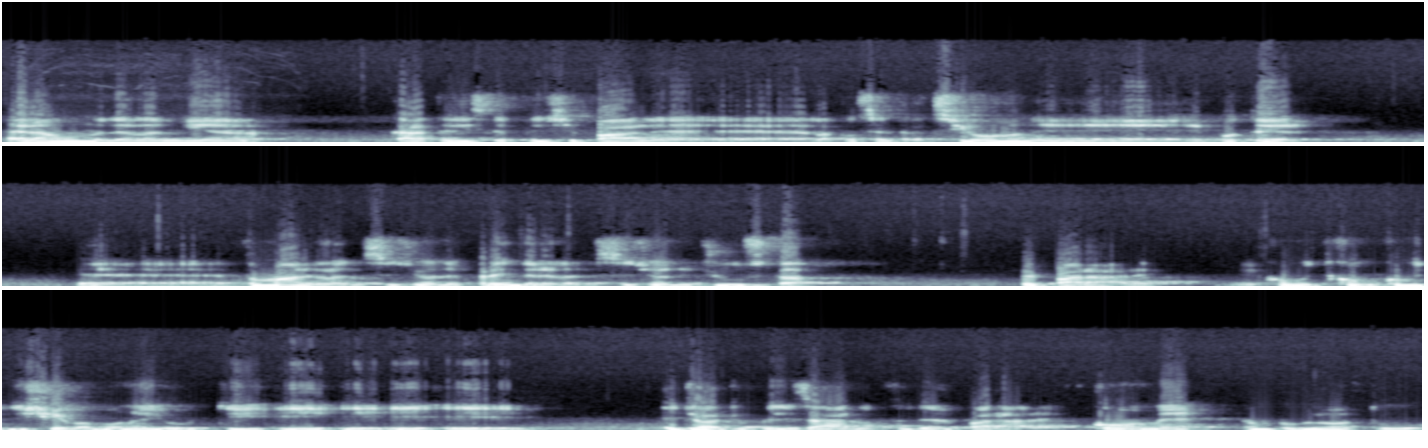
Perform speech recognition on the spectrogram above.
era una delle mie caratteristiche principali, eh, la concentrazione e poter eh, tomare la decisione, prendere la decisione giusta per parare. Come, com, come, diceva Bonaiuti e, e, e, Giorgio Pelesaro, tu devi parare, come è un problema tuo.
